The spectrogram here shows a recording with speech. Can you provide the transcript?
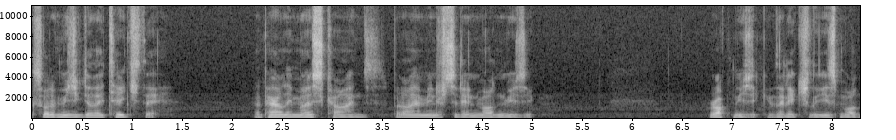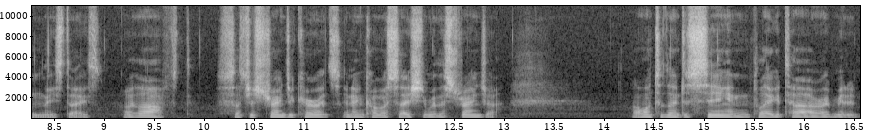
sort of music do they teach there? Apparently, most kinds, but I am interested in modern music. Rock music, if that actually is modern these days. I laughed. Such a strange occurrence, and in conversation with a stranger. I want to learn to sing and play guitar, I admitted.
